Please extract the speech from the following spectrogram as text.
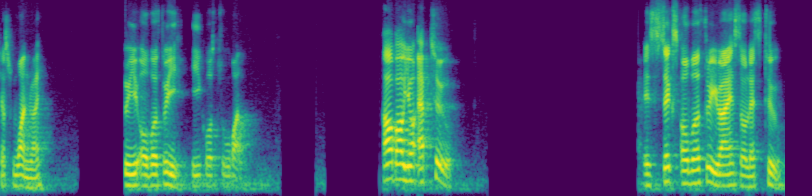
just one, right? Three over three equals to one. How about your F2? It's six over three, right? So that's two.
